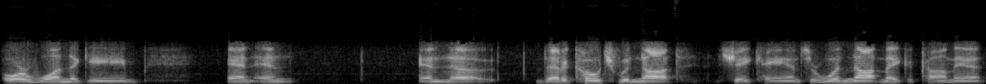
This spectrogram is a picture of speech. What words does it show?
or won the game, and and and uh, that a coach would not shake hands or would not make a comment,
